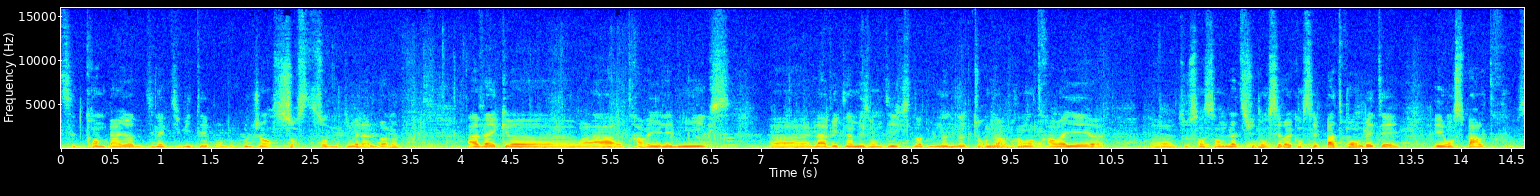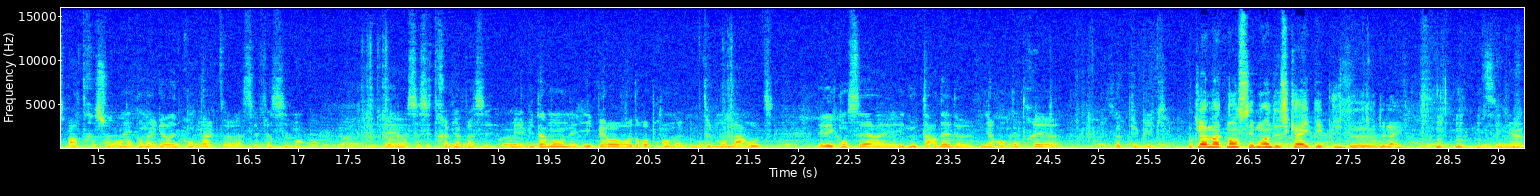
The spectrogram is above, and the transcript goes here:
cette grande période d'inactivité pour beaucoup de gens sur, sur notre nouvel album, avec euh, voilà, euh, travailler les mix, euh, là avec la maison de disques, notre, tourneur vraiment travailler euh, tous ensemble là-dessus. Donc c'est vrai qu'on s'est pas trop embêté et on se parle, on se parle très souvent, donc on a gardé le contact euh, assez facilement. Et euh, ça s'est très bien passé. Mais évidemment, on est hyper heureux de reprendre, comme tout le monde, la route et les concerts. Et il nous tardait de venir rencontrer euh, notre public. Donc là maintenant c'est moins de Skype et plus de, de live. C'est mieux.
